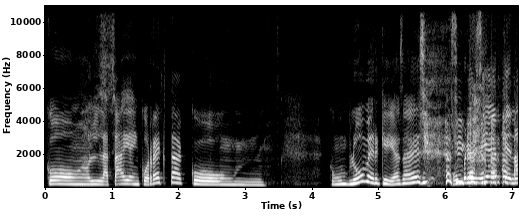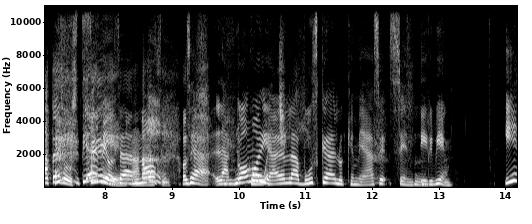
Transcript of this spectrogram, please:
con la talla incorrecta, con con un bloomer que ya sabes. un brasier que, no te sostiene. o sea, no. O sea, la comodidad es la búsqueda de lo que me hace sentir bien. Y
